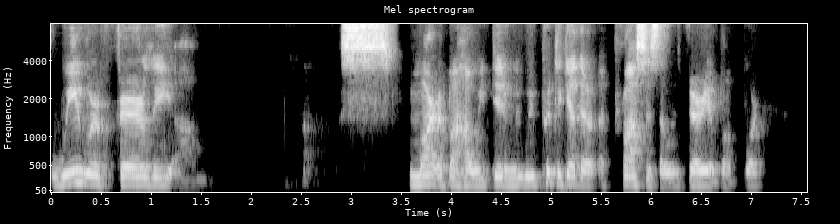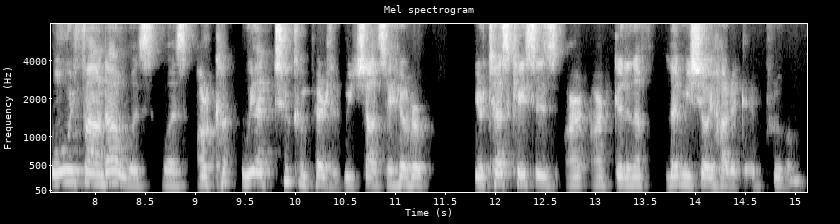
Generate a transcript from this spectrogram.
we were fairly um, smart about how we did, we, we put together a process that was very above board. What we found out was was our we had two competitors reach out and say, "Hey, your test cases aren't aren't good enough. Let me show you how to improve them."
